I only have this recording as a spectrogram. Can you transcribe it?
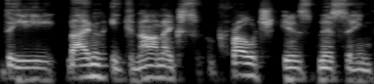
the Biden economics approach is missing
